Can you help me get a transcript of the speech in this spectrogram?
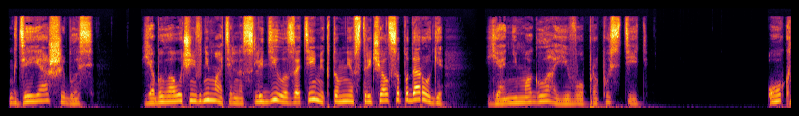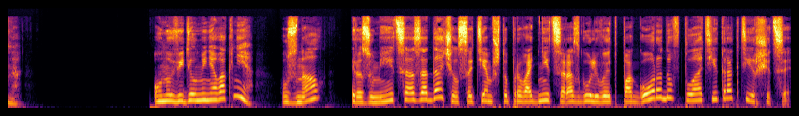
Где я ошиблась? Я была очень внимательна, следила за теми, кто мне встречался по дороге. Я не могла его пропустить. Окна. Он увидел меня в окне, узнал и, разумеется, озадачился тем, что проводница разгуливает по городу в платье трактирщицы.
